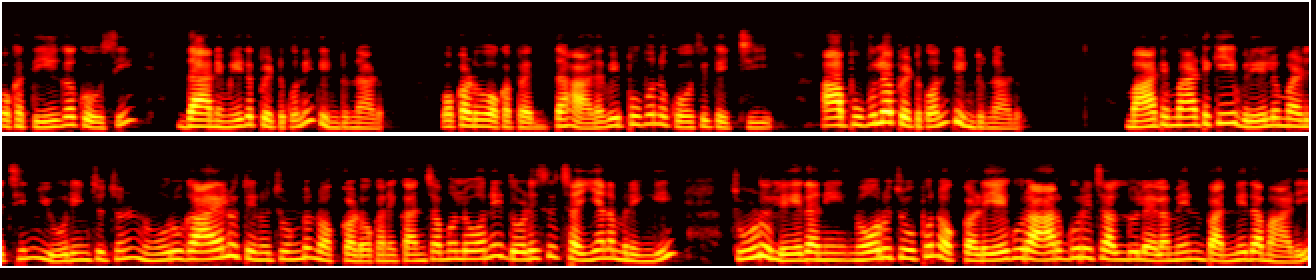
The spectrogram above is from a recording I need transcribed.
ఒక తీగ కోసి దాని మీద పెట్టుకుని తింటున్నాడు. ఒకడు ఒక పెద్ద అడవి పువ్వును కోసి తెచ్చి ఆ పువ్వులో పెట్టుకొని తింటున్నాడు. మాటి మాటికి వ్రేలు మడిచిన్ యూరించుచున్ నూరుగాయలు తినుచుండు నొక్కడొకని కంచములోని దొడిసి చెయ్యన మృంగి చూడు లేదని నోరు చూపు నొక్కడేగురు ఆర్గురి చల్దులెలమిన్ పన్నిదమాడి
